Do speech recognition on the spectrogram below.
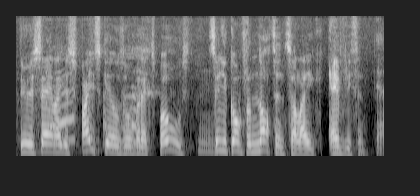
They were saying, like, the Spice Girls overexposed. So you've gone from nothing to, like, everything. Yeah.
